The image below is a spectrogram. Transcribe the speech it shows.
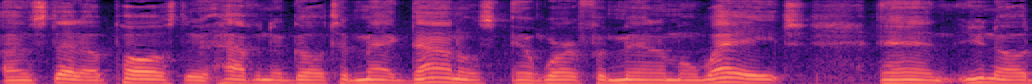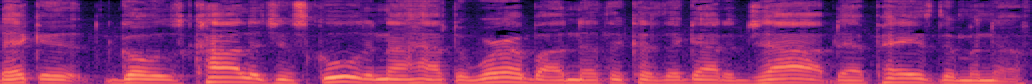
instead of opposed to having to go to McDonald's and work for minimum wage and you know they could go to college and school and not have to worry about nothing because they got a job that pays them enough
